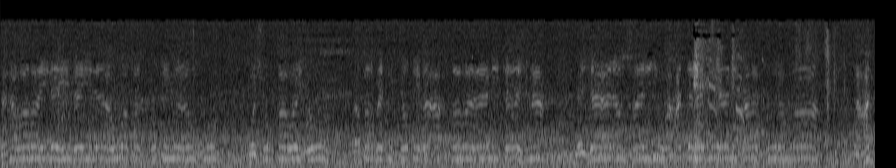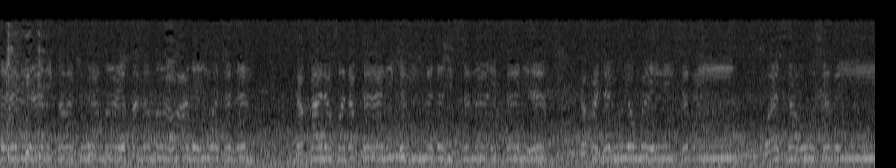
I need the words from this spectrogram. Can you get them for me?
فنظر إليه فإذا هو قد قطم أنفه وشق وجهه كضربة الشوط فأخضر ذلك أجمع. فجاء الأنصاري وحدث بذلك رسول الله فحدث بذلك رسول الله صلى الله عليه وسلم. فقال صدقت ذلك من مدد السماء الثالثة فقتلوا يومئذ سبعين. وأسروا سبعين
